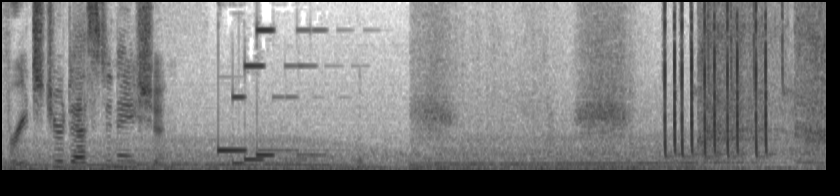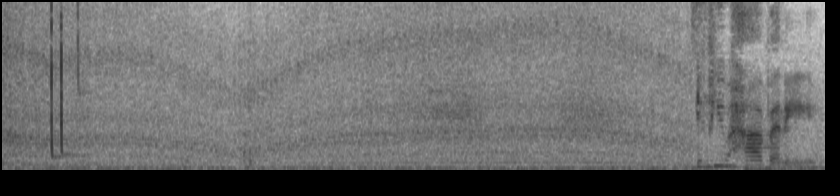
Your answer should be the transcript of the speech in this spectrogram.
have reached your destination. If you have any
